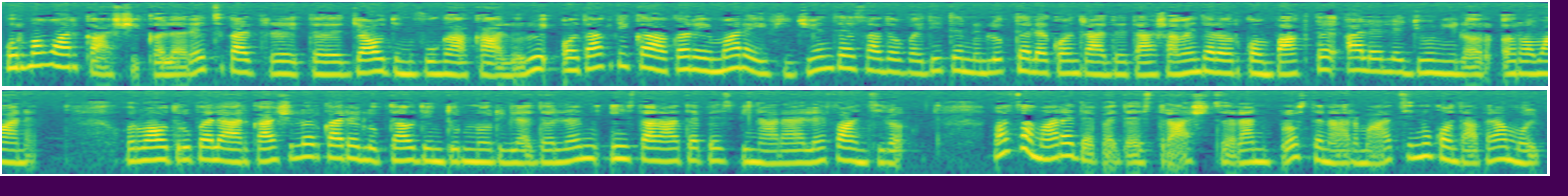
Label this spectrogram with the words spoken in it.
Urmau arcașii călăreți care trăgeau din fuga calului, o tactică a cărei mare eficiență s-a dovedit în luptele contra detașamentelor compacte ale legiunilor romane. Urmau trupele arcașilor care luptau din turnurile de lemn instalate pe spinarea elefanților. Masa mare de pedestrași, țărani prost înarmați, nu conta prea mult.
